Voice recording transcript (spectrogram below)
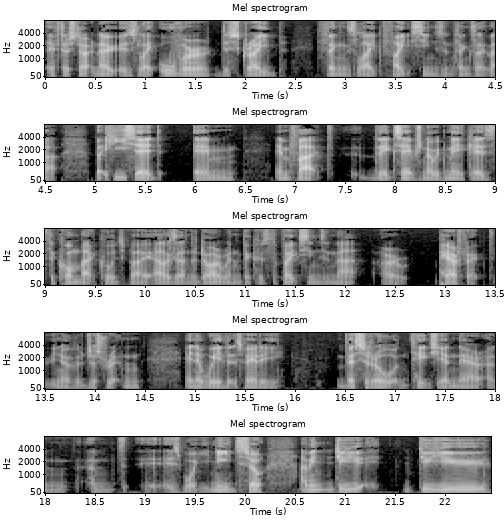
if they're starting out is like over describe things like fight scenes and things like that. But he said, um, in fact, the exception I would make is the combat codes by Alexander Darwin because the fight scenes in that are perfect. You know, they're just written in a way that's very visceral and takes you in there and and is what you need. So, I mean, do you do you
